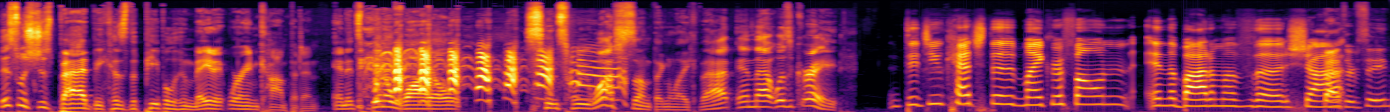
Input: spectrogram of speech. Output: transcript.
this was just bad because the people who made it were incompetent and it's been a while since we watched something like that and that was great Did you catch the microphone in the bottom of the shot? Bathroom scene.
